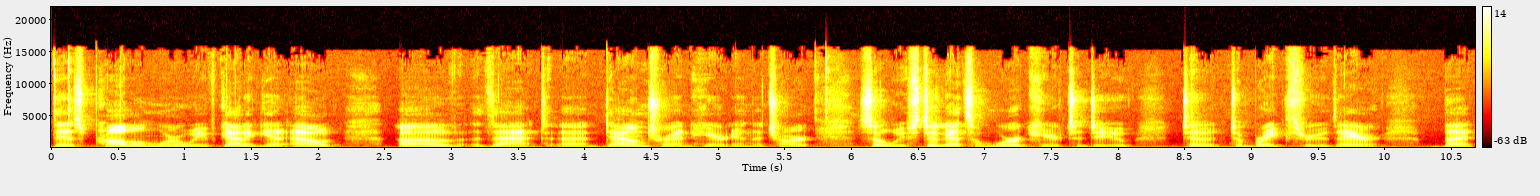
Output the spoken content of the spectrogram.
this problem where we've got to get out of that uh, downtrend here in the chart. So we've still got some work here to do to to break through there, but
